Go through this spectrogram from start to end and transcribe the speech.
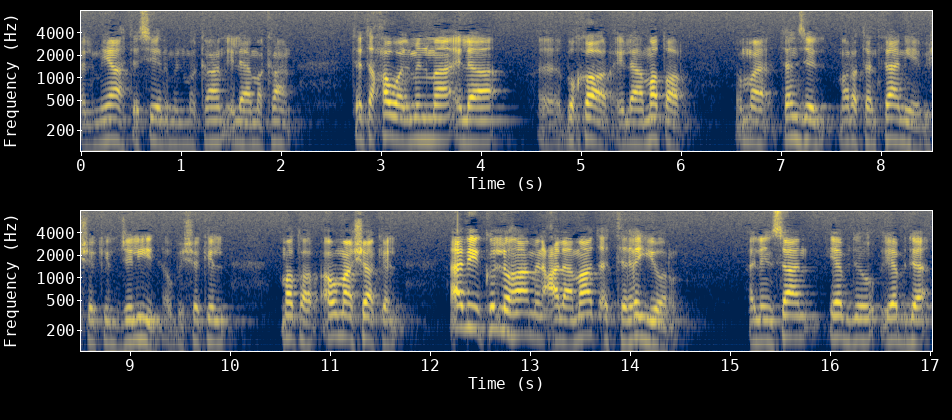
المياه تسير من مكان إلى مكان. تتحول من ماء إلى آه، بخار إلى مطر. ثم تنزل مرة ثانية بشكل جليد أو بشكل مطر أو ما شاكل. هذه كلها من علامات التغير. الإنسان يبدو يبدأ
